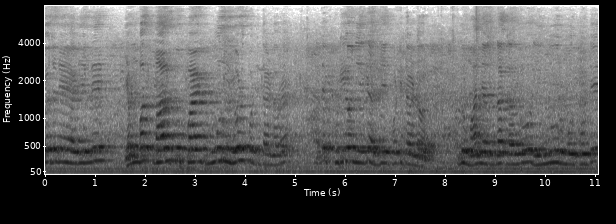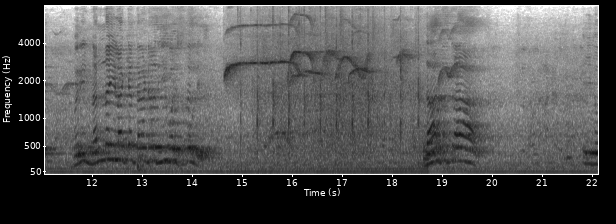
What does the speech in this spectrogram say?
ಯೋಜನೆ ಅಡಿಯಲ್ಲಿ ಎಂಬತ್ನಾಲ್ಕು ಪಾಯಿಂಟ್ ಮೂರು ಏಳು ಕೋಟಿ ತಗೊಂಡವ್ರೆ. ಮತ್ತು ಕುಡಿಯೋ ನೀರಿಗೆ ಹದಿನೈದು ಕೋಟಿ ತಗೊಂಡವ್ರೆ. ಇದು ಮಾನ್ಯ ಸುಧಾಕರ್ ಇನ್ನೂರು ಮೂರು ಕೋಟಿ. ಬರೀ ನನ್ನ ಇಲಾಖೆಯಲ್ಲಿ ತಗೊಂಡಿರೋದು ಈ ವರ್ಷದಲ್ಲಿ. ನಂತರ ಇದು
